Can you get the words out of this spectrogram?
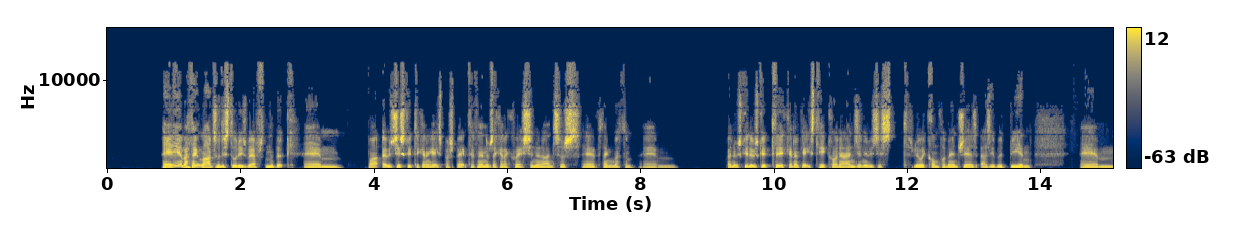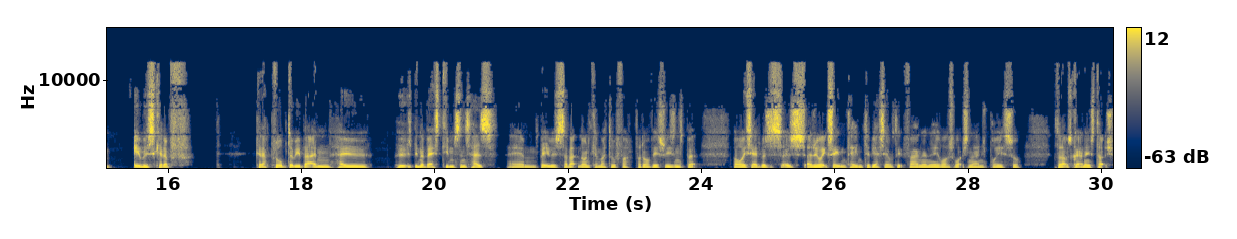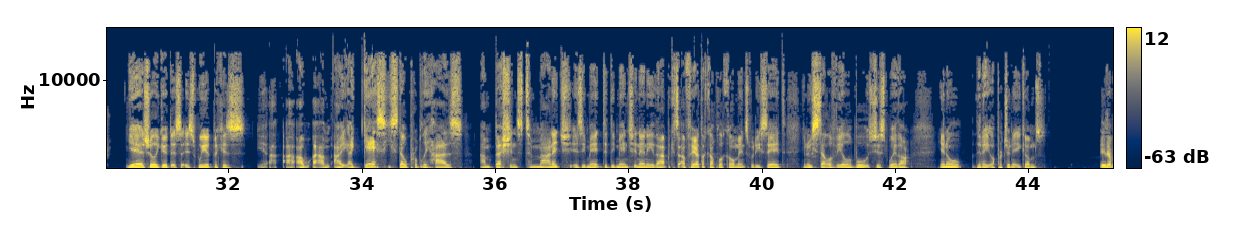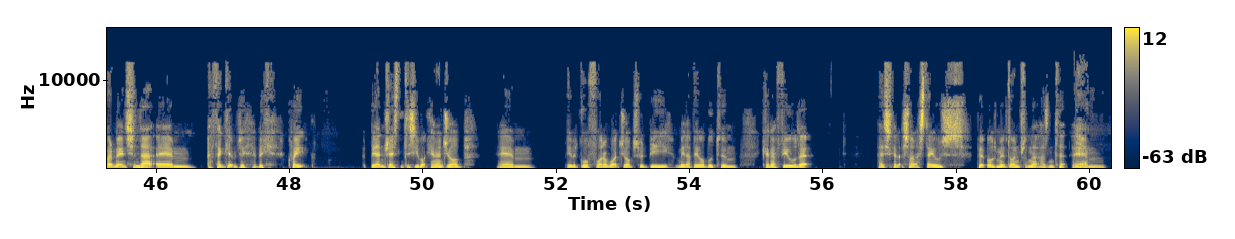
Um, I think largely the stories were from the book, um, but it was just good to kind of get his perspective. And then there was a kind of question and answers uh, thing with him, um, and it was good. It was good to kind of get his take on Ange, and he was just really complimentary as, as he would be, and um, he was kind of kind of probed a wee bit in how who's been the best team since his, um, but he was a bit non-committal for, for obvious reasons. But all he said was it was a really exciting time to be a Celtic fan, and he loves watching Ange play. So I thought that was quite a nice touch. Yeah, it's really good. It's it's weird because yeah, I, I, I, I guess he still probably has ambitions to manage. Is he meant? Did they mention any of that? Because I've heard a couple of comments where he said, you know, he's still available. It's just whether you know the right opportunity comes. He never mentioned that. Um, I think it would be, it'd be quite be interesting to see what kind of job um, he would go for, or what jobs would be made available to him. Kind of feel that his sort of styles football's moved on from that, hasn't it? Yeah. Um,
